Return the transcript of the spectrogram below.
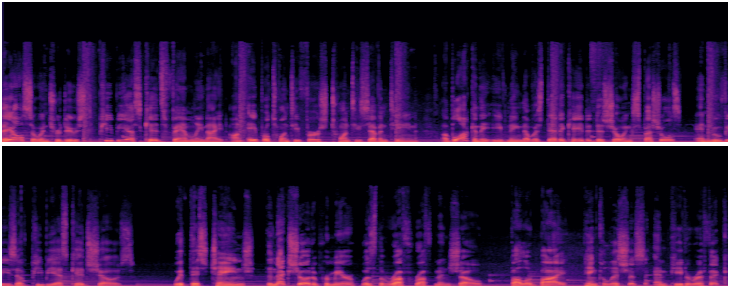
They also introduced PBS Kids Family Night on April 21st, 2017, a block in the evening that was dedicated to showing specials and movies of PBS Kids shows. With this change, the next show to premiere was The Ruff Ruffman Show, followed by Pinkalicious and Peterific,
